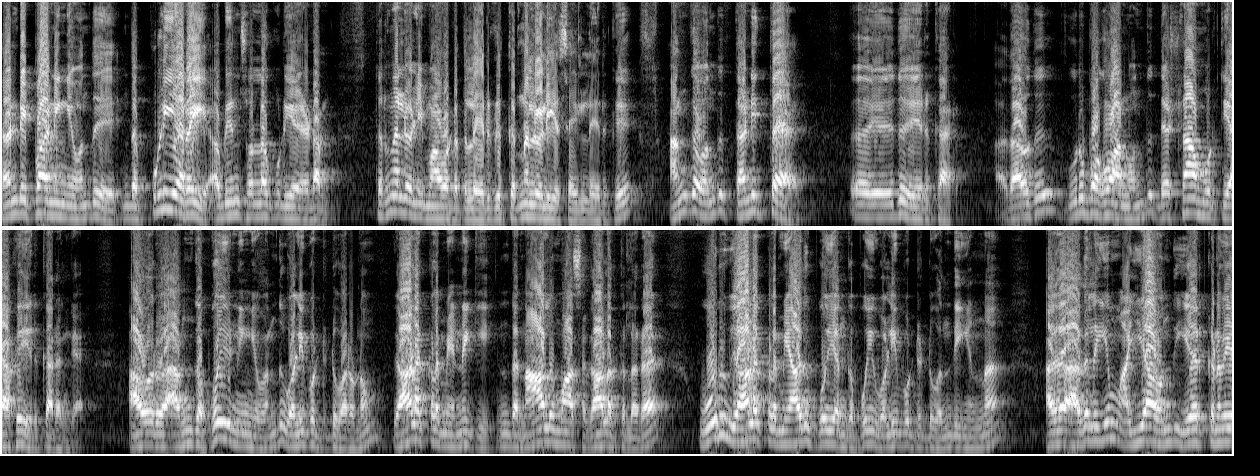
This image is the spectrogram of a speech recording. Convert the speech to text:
கண்டிப்பாக நீங்கள் வந்து இந்த புளியறை அப்படின்னு சொல்லக்கூடிய இடம் திருநெல்வேலி மாவட்டத்தில் இருக்குது திருநெல்வேலி சைடில் இருக்குது அங்கே வந்து தனித்த இது இருக்கார். அதாவது குரு பகவான் வந்து தட்சிணாமூர்த்தியாக இருக்கார் அங்கே. அவர் அங்கே போய் நீங்கள் வந்து வழிபட்டுட்டு வரணும். வியாழக்கிழமை அன்னைக்கு இந்த நாலு மாத காலத்தில் ஒரு வியாழக்கிழமையாவது போய் அங்கே போய் வழிபட்டுட்டு வந்தீங்கன்னா அது அதுலேயும் ஐயா வந்து ஏற்கனவே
